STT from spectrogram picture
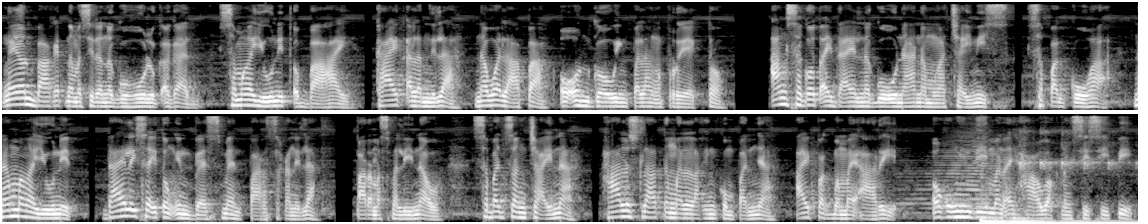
Ngayon bakit naman sila naguhulog agad sa mga unit o bahay kahit alam nila na wala pa o ongoing pa lang ang proyekto? Ang sagot ay dahil naguunahan ng mga Chinese sa pagkuha ng mga unit dahil isa itong investment para sa kanila. Para mas malinaw, sa bansang China, halos lahat ng malalaking kumpanya ay pagmamayari o kung hindi man ay hawak ng CCP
